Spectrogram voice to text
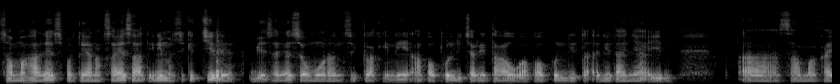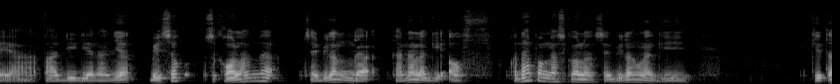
Sama halnya seperti anak saya saat ini masih kecil ya. Biasanya seumuran si Clark ini apa pun dicari tahu, apa pun dita ditanyain. Uh, sama kayak tadi dia nanya, "Besok sekolah nggak?" Saya bilang nggak, karena lagi off. Kenapa nggak sekolah? Saya bilang lagi kita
